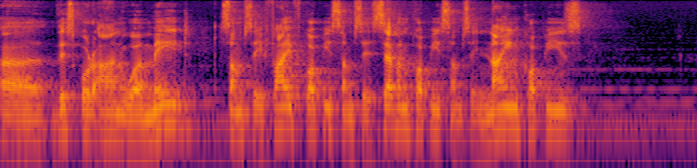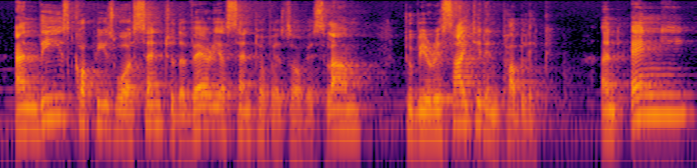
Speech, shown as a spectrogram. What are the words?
uh, this Quran were made. Some say five copies, some say seven copies, some say nine copies. And these copies were sent to the various centers of Islam to be recited in public. And any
